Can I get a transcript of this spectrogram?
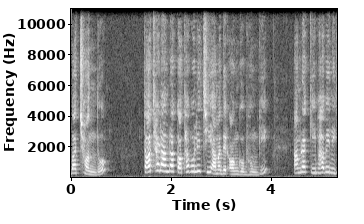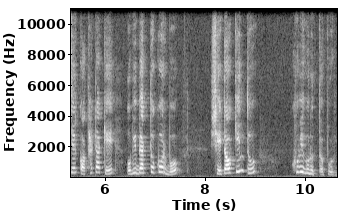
বা ছন্দ। তাছাড়া আমরা কথা বলেছি আমাদের অঙ্গভঙ্গি। আমরা কীভাবে নিজের কথাটাকে অভিব্যক্ত করব, সেটাও কিন্তু খুবই গুরুত্বপূর্ণ।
